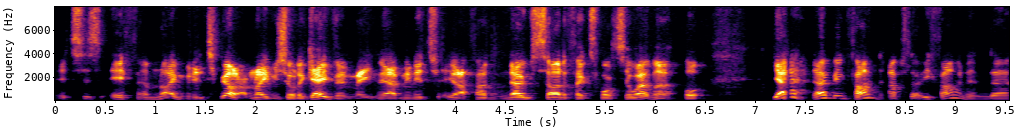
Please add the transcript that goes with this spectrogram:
It's as if I'm not even, to be honest, I'm not even sure they gave it me. I mean, it's, I've had no side effects whatsoever. But yeah, no, been fun, absolutely fun, And uh,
